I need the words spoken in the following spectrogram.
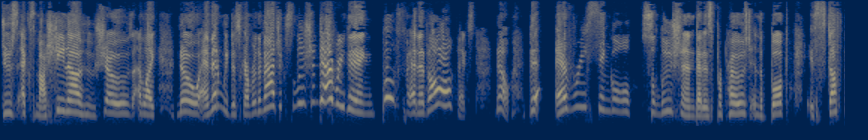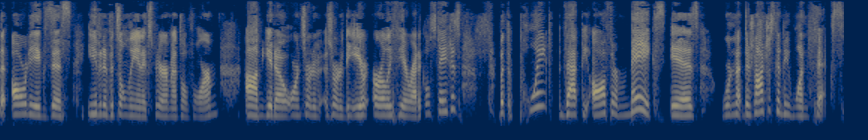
Deus ex machina who shows like, no, and then we discover the magic solution to everything. Poof, and it all fixed. No, the, every single solution that is proposed in the book is stuff that already exists, even if it's only in experimental form, um, you know, or in sort of, sort of the early theoretical stages. But the point that the author makes is we're not, there's not just going to be one fix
